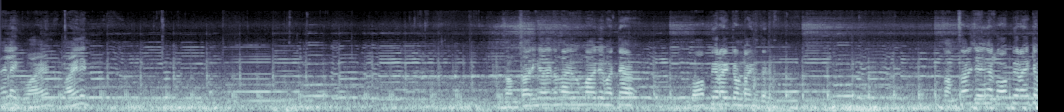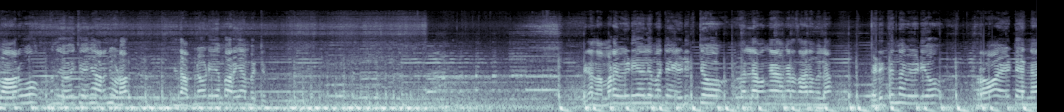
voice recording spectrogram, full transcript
I like wild, violin. സംസാരിക്കാതിരുന്ന ഇവന്മാര് മറ്റേ കോപ്പി റൈറ്റ് ഉണ്ടാക്കി തരും. സംസാരിച്ച് കഴിഞ്ഞാൽ കോപ്പി റൈറ്റ് മാറുമോ എന്ന് ചോദിച്ചു കഴിഞ്ഞാൽ അറിഞ്ഞൂടാ. ഇത് അപ്ലോഡ് ചെയ്യുമ്പോൾ അറിയാൻ പറ്റും. പിന്നെ നമ്മുടെ വീഡിയോയിൽ മറ്റേ എഡിറ്റോ അല്ല അങ്ങനെ അങ്ങനെ സാധനമൊന്നുമില്ല. എടുക്കുന്ന വീഡിയോ റോ ആയിട്ട് തന്നെ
